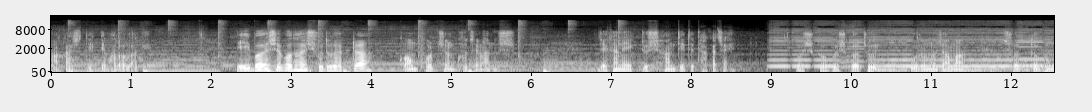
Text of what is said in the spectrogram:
আকাশ দেখতে ভালো লাগে। এই বয়সে বোধহয় শুধু একটা কমফোর্ট জোন খোঁজে মানুষ। যেখানে একটু শান্তিতে থাকা যায়। উস্কো খুস্কো চুল, পুরনো জামা, সদ্য ঘুম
